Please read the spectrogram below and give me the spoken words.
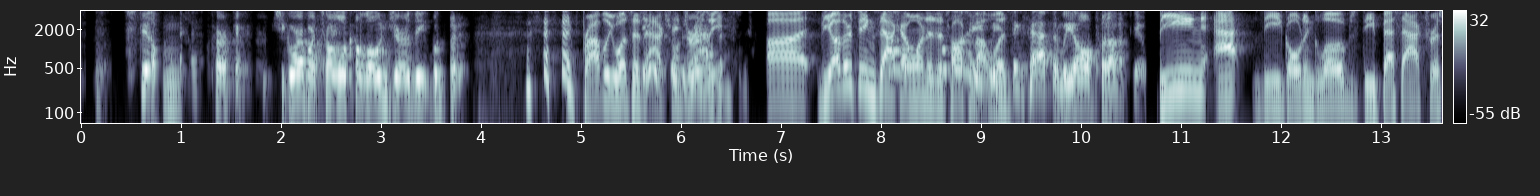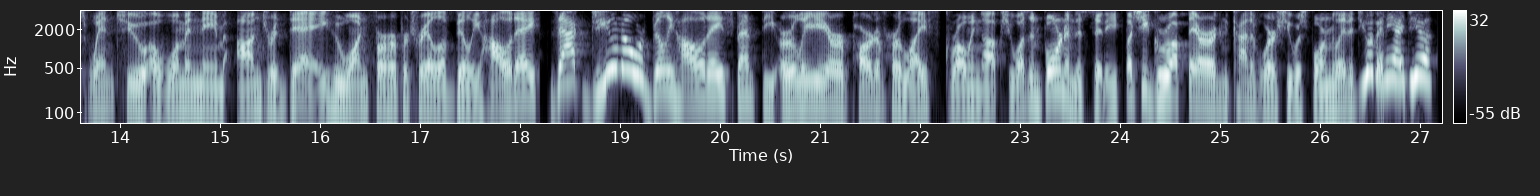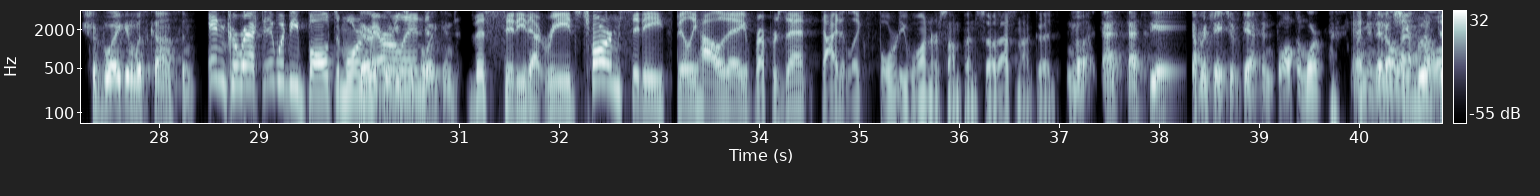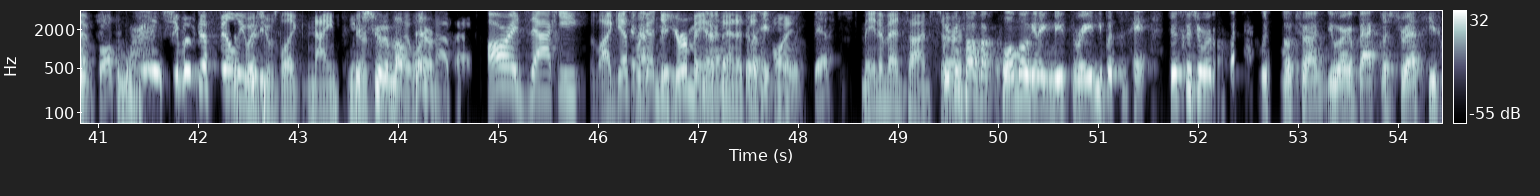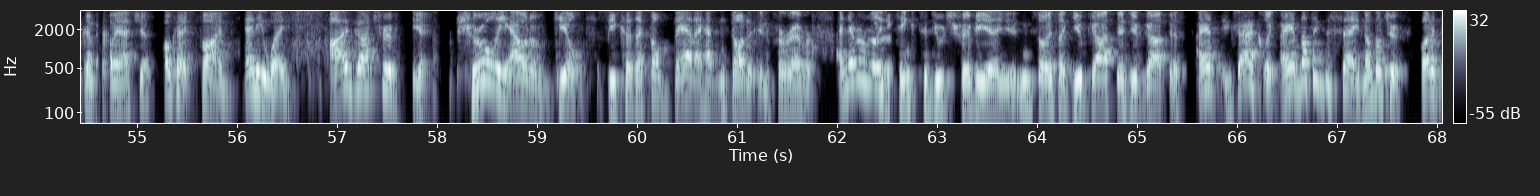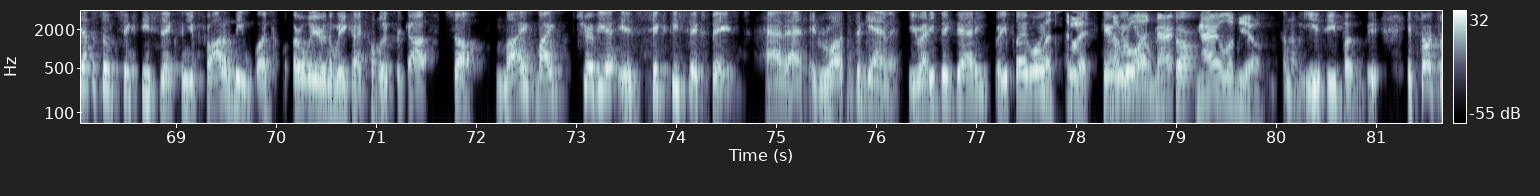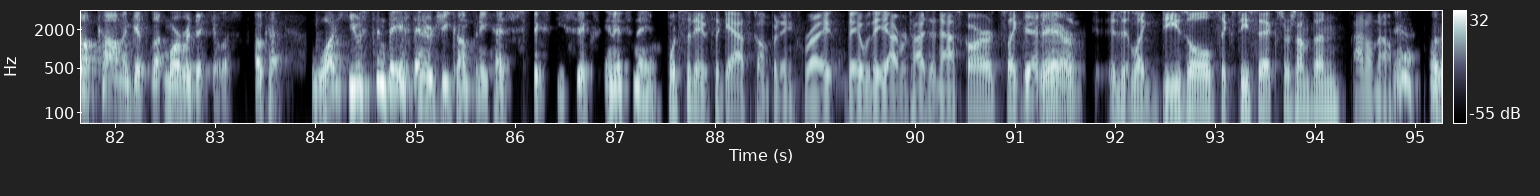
Still, perfect. She could wear a Bartolo Colon jersey. We're good. It probably was his These actual jersey. Uh, the other thing, Zach, I wanted to talk Right, about these was things happen. We all put on a few. being at the Golden Globes. The Best Actress went to a woman named Andra Day, who won for her portrayal of Billie Holiday. Zach, do you know where Billie Holiday spent the earlier part of her life growing up? She wasn't born in this city, but she grew up there and kind of where she was formulated. Do you have any idea? Sheboygan, Wisconsin. Incorrect. It would be Baltimore, Very Maryland, the city that reads Charm City. Billie Holiday died at like 41 or something, so that's not good. No, that, that's the average age of death in Baltimore. I mean, they don't She last moved that long to- in Baltimore. she moved to Philly when she was like 19 They or shoot something. up It wasn't there. that bad. All right, Zachy. I guess we're getting to your main event at this point. Bastards. Main event time, sir. We can talk about Cuomo getting me three. He puts his hand just because you're wearing a backless no. You're wearing a backless dress. He's going to come at you. Okay, fine. Anyway, I've got trivia purely out of guilt because I felt bad I hadn't done it in forever. I never really True. think to do trivia, and so like you've got this, you've got this. I had exactly. I had nothing to say. No, no, true. But it's episode 66, and you prodded me like earlier in the week, and I totally forgot. So my my trivia is 66 based. Have at it. It runs the gamut. You ready, Big Daddy? Ready, Playboy? Let's do it. Here Number we go. one, Mar- Start- Mario Lemieux. I don't know, easy, but it starts off calm and gets more ridiculous. Okay. What Houston based energy company has 66 in its name? What's the name? It's the gas company, right? They they advertise at NASCAR. It's like Dead is it air. like- is it like Diesel 66 or something? I don't know. Yeah. Well.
